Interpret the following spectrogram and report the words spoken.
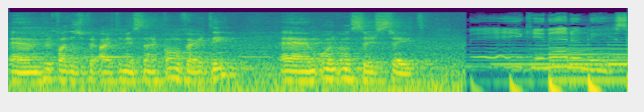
Fil-fatt jiġifieri qajt li nista' nikkonverti u nsir straight. Making enemies,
